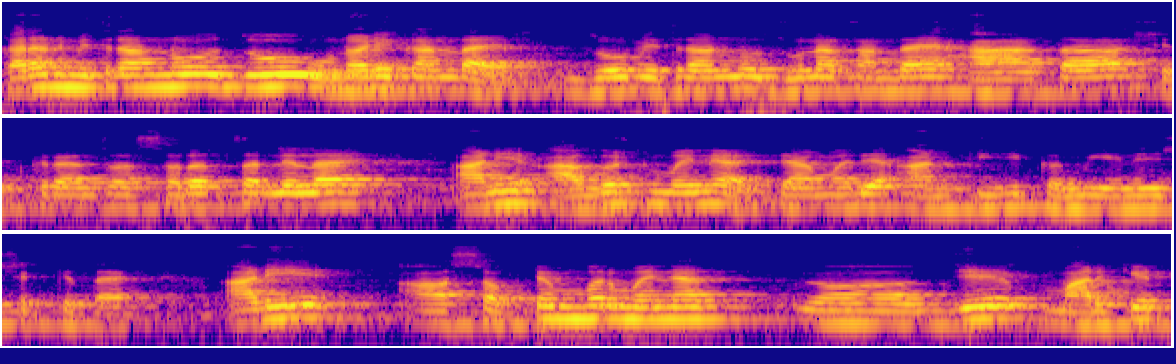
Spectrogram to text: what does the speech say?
कारण मित्रांनो जो उन्हाळी कांदा आहे जो मित्रांनो जुना कांदा आहे हा आता शेतकऱ्यांचा सरत चाललेला आहे. आणि ऑगस्ट महिन्यात त्यामध्ये आणखीही कमी येण्याची शक्यता आहे. आणि सप्टेंबर महिन्यात जे मार्केट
